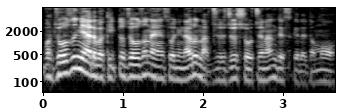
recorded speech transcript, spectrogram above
まあ、上手にやればきっと上手な演奏になるのは重々承知なんですけれども、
